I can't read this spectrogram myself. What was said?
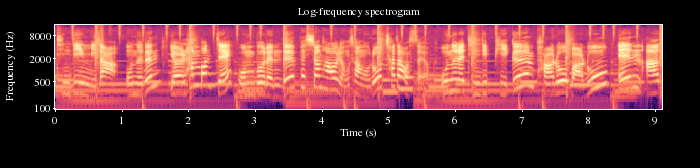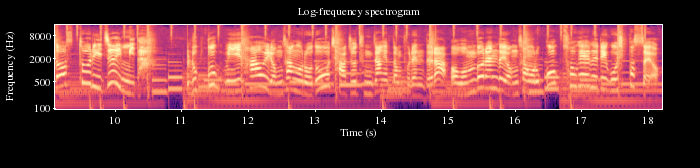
딘디입니다. 오늘은 11번째 원브랜드 패션 하울 영상으로 찾아왔어요. 오늘의 딘디픽은 바로바로 N Other Stories입니다. 룩북 및 하울 영상으로도 자주 등장했던 브랜드라 어, 원브랜드 영상으로 꼭 소개해드리고 싶었어요.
